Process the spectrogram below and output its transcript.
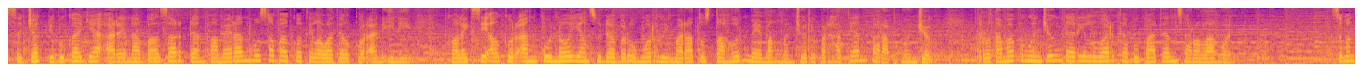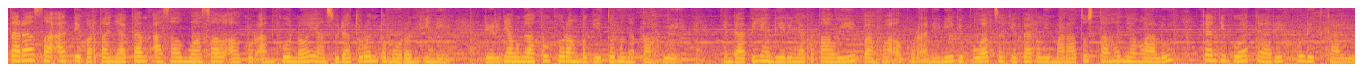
sejak dibukanya arena bazar dan pameran Musabako Tilawatil Quran ini, koleksi Al-Quran kuno yang sudah berumur 500 tahun memang mencuri perhatian para pengunjung, terutama pengunjung dari luar Kabupaten Sololangun. Sementara saat dipertanyakan asal-muasal Al-Quran kuno yang sudah turun-temurun ini, dirinya mengaku kurang begitu mengetahui. Kendati yang dirinya ketahui bahwa Al-Quran ini dibuat sekitar 500 tahun yang lalu dan dibuat dari kulit kayu.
